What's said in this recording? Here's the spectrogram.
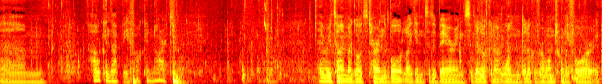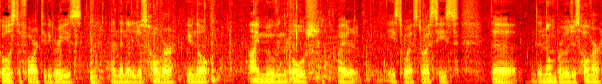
Um, how can that be fucking north? Every time I go to turn the boat like into the bearing, so they're looking at one, they're looking for 124. It goes to 40 degrees, and then it'll just hover, even though I'm moving the boat either east to west or west to east. The the number will just hover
